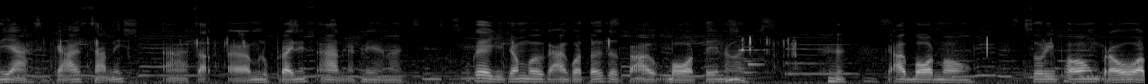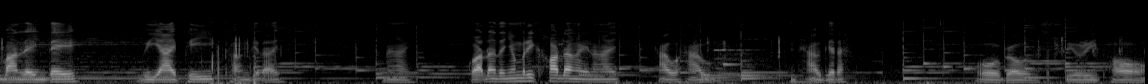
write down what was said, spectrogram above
នេះអាស្កៅសัตว์នេះអាសត្វអឺមនុស្សប្រៃនេះស្អាតអ្នកគ្នាហ្នឹងហើយអូខេយើងចាំមើលកៅអៅគាត់ទៅសើកៅអៅបតទេហ្នឹងហើយកៅអៅបតហ្មង sorry ផង Pro អត់បានលេងទេ VIP ខឹងទៀតហើយហ្នឹងហើយគាត់ដឹងតែខ្ញុំ record ដឹងហើយហ្នឹងហើយហៅហៅហៅទៀតហ៎អូ Bro sorry ផង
